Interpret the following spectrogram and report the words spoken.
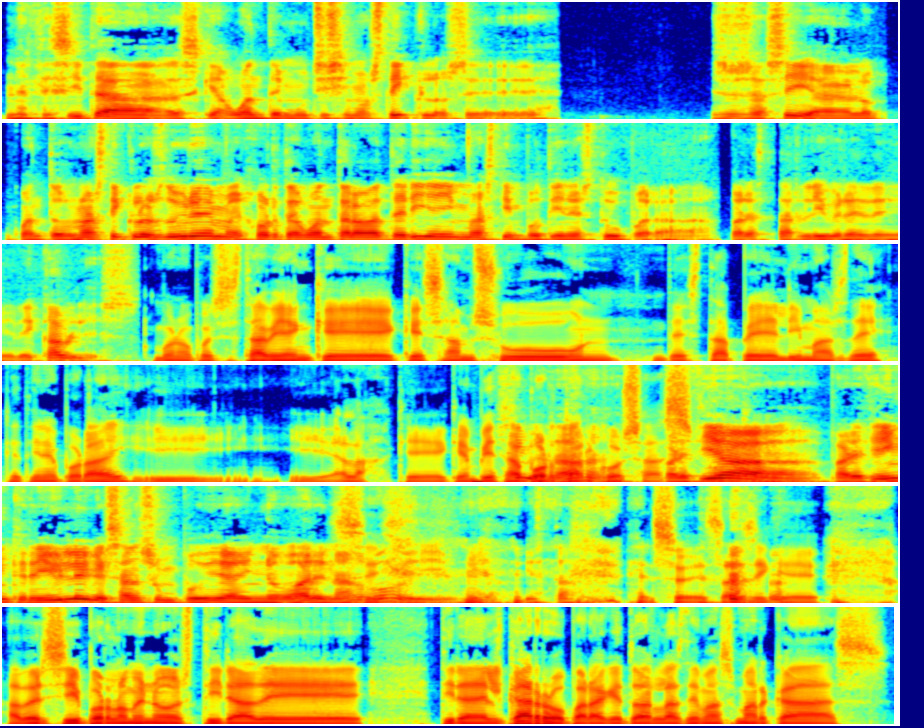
necesitas que aguante muchísimos ciclos. eh. Eso es así, a lo- cuantos más ciclos dure, mejor te aguanta la batería y más tiempo tienes tú para, para estar libre de, de cables. Bueno, pues está bien que, que Samsung destape el I más D que tiene por ahí y, y ala, que, que empiece a aportar ¿verdad? cosas. Parecía, parecía increíble que Samsung pudiera innovar en algo Sí. y mira, aquí está. Eso es, así que a ver si por lo menos tira de tira del carro para que todas las demás marcas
